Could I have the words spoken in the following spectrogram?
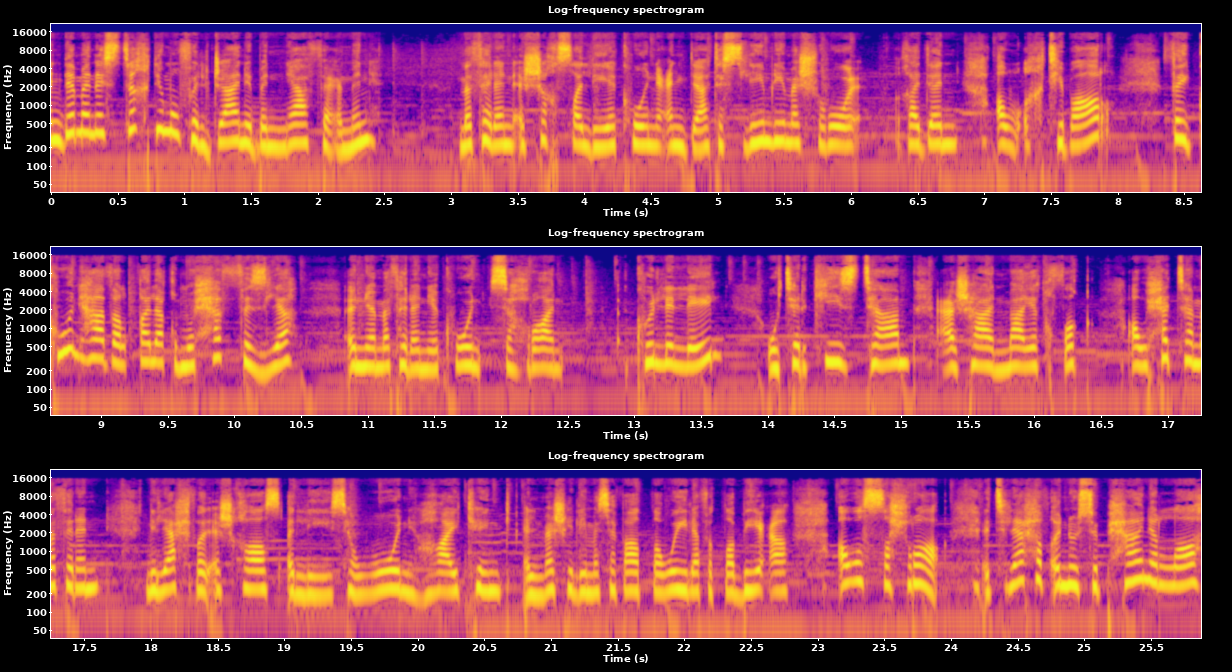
عندما نستخدمه في الجانب النافع منه مثلا الشخص اللي يكون عنده تسليم لمشروع غدا أو اختبار فيكون هذا القلق محفز له إنه مثلا يكون سهران كل الليل وتركيز تام عشان ما يخفق أو حتى مثلا نلاحظ الأشخاص اللي يسوون هايكينج المشي لمسافات طويلة في الطبيعة أو الصحراء. تلاحظ أنه سبحان الله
